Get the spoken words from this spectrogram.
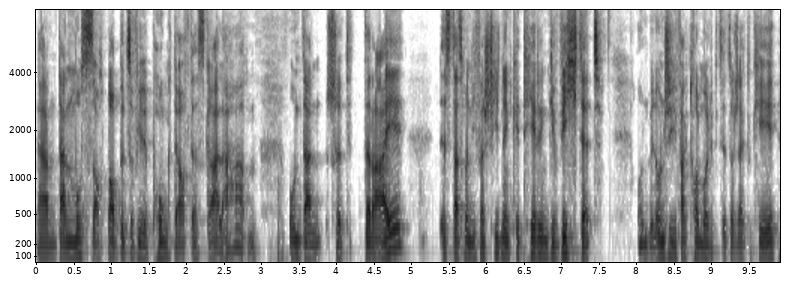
ähm, dann muss es auch doppelt so viele Punkte auf der Skala haben. Und dann Schritt drei ist, dass man die verschiedenen Kriterien gewichtet und mit unterschiedlichen Faktoren multipliziert. Und sagt, okay,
